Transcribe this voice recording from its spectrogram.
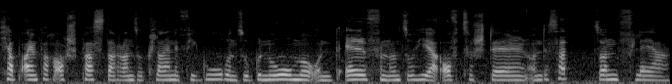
ich habe einfach auch Spaß daran, so kleine Figuren, so Gnome und Elfen und so hier aufzustellen und es hat so einen Flair.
